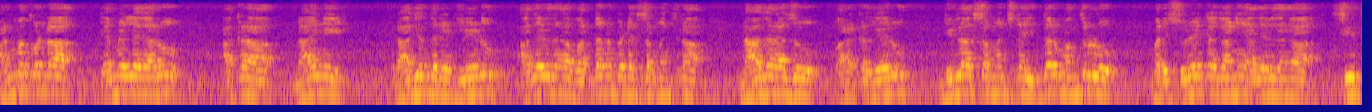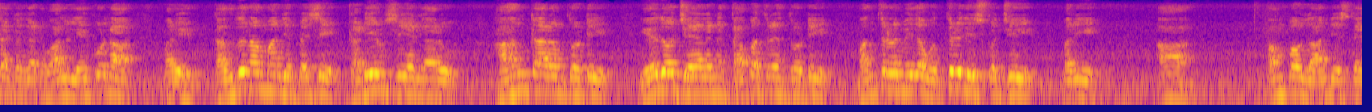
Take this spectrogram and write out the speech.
హన్మకొండ ఎమ్మెల్యే గారు అక్కడ నాయని రాజేందర్ రెడ్డి లేడు. అదేవిధంగా వర్ధనపేటకు సంబంధించిన నాగరాజు వారు అక్కడ లేరు. జిల్లాకు సంబంధించిన ఇద్దరు మంత్రులు మరి సురేఖ కానీ అదేవిధంగా సీతక్క కానీ వాళ్ళు లేకుండా మరి తగుదునమ్మ అని చెప్పేసి కడియం శ్రీయర్ గారు అహంకారంతో ఏదో చేయాలనే తాపత్రయంతో మంత్రుల మీద ఒత్తిడి తీసుకొచ్చి మరి ఆ పంప్ హౌస్ ఆన్ చేస్తే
